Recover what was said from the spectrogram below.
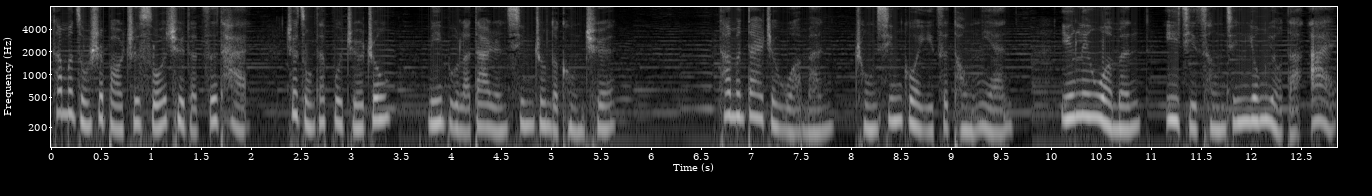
他们总是保持索取的姿态，却总在不觉中弥补了大人心中的空缺。他们带着我们重新过一次童年，引领我们忆起曾经拥有的爱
